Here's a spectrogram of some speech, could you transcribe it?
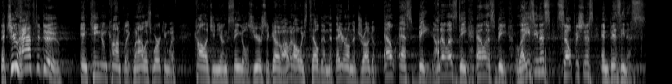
that you have to do in kingdom conflict. When I was working with college and young singles years ago, I would always tell them that they are on the drug of LSB, not LSD, LSB laziness, selfishness, and busyness.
